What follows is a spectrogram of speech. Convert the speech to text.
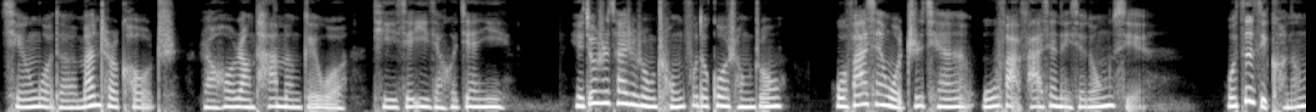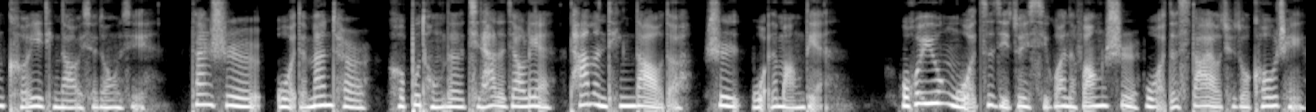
请我的 mentor coach。然后让他们给我提一些意见和建议，也就是在这种重复的过程中，我发现我之前无法发现的一些东西，我自己可能可以听到一些东西，但是我的 mentor 和不同的其他的教练，他们听到的是我的盲点。我会用我自己最习惯的方式，我的 style 去做 coaching，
